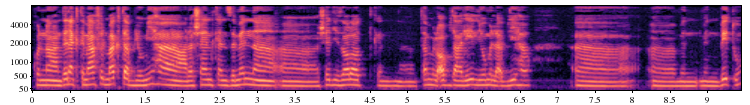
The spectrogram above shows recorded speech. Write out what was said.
كنا عندنا اجتماع في المكتب يوميها علشان كان زميلنا آه شادي زلط كان تم القبض عليه اليوم اللي قبليها آه من من بيته.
